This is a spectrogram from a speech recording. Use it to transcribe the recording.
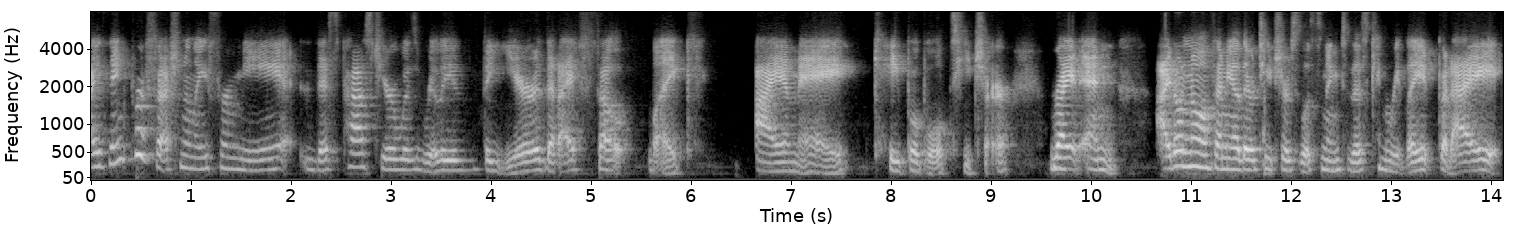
I think professionally for me, this past year was really the year that I felt like I am a capable teacher, right? And I don't know if any other teachers listening to this can relate, but I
